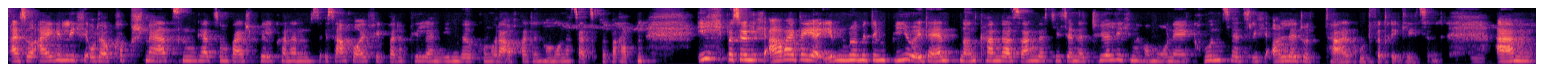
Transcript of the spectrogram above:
also eigentlich, oder Kopfschmerzen ja, zum Beispiel können, ist auch häufig bei der Pille eine Nebenwirkung oder auch bei den Hormonersatzpräparaten. Ich persönlich arbeite ja eben nur mit dem Bioidenten und kann da sagen, dass diese natürlichen Hormone grundsätzlich alle total gut verträglich sind. Mhm. Ähm,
